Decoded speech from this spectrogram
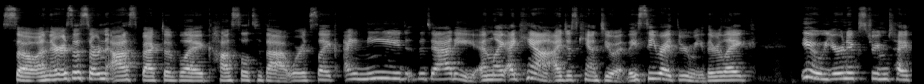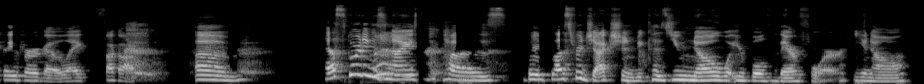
So, and there is a certain aspect of like hustle to that where it's like, I need the daddy. And like, I can't, I just can't do it. They see right through me. They're like, ew, you're an extreme type A Virgo. Like, fuck off. Um, escorting is nice because there's less rejection because you know what you're both there for, you know?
